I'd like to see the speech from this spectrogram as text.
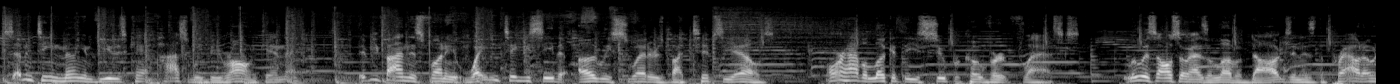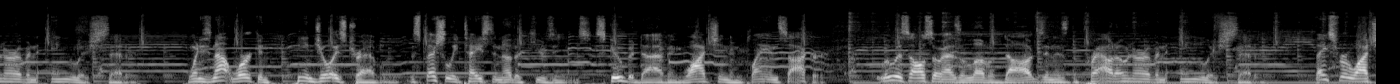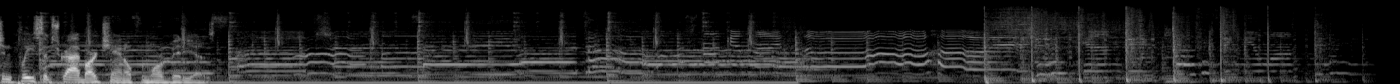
17 million views can't possibly be wrong, can they? If you find this funny, wait until you see the ugly sweaters by Tipsy Elves, or have a look at these super covert flasks. Lewis also has a love of dogs and is the proud owner of an English setter. When he's not working, he enjoys traveling, especially tasting other cuisines, scuba diving, watching, and playing soccer. Lewis also has a love of dogs and is the proud owner of an English setter. Thanks for watching. Please subscribe our channel for more videos.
